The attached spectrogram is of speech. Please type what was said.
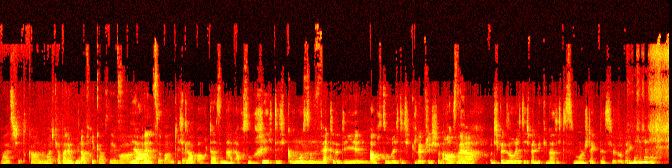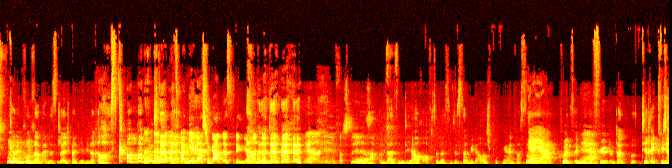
Weiß ich jetzt gar nicht mehr. Ich glaube, bei dem Hühnerfrikassee war Ja. Pilze waren drin. Ich glaube auch, da sind halt auch so richtig große Mm. Fette, die Mm. auch so richtig glitschig schon aussehen. ja. Und ich bin so richtig, wenn die Kinder sich das im Mund stecken, dass ich so denke, kein Wunder, wenn das gleich bei dir wieder rauskommt. also bei mir wäre es schon gar nicht erst drin gelandet. ja, nee, verstehe ich. Ja, und da sind die ja auch oft so, dass sie das dann wieder ausspucken, einfach so Ja, kurz irgendwie gefühlt und dann direkt wieder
